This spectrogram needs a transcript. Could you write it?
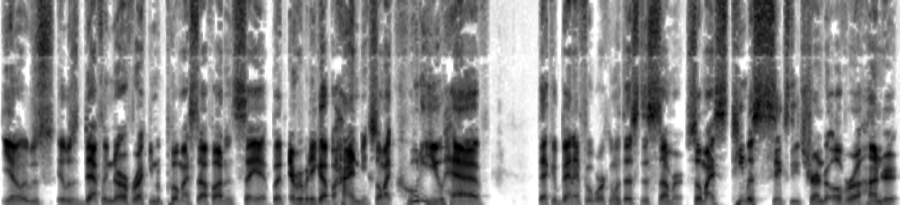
you know, it was it was definitely nerve wracking to put myself out and say it, but everybody got behind me. So I'm like, who do you have that could benefit working with us this summer? So my team of 60 turned to over 100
